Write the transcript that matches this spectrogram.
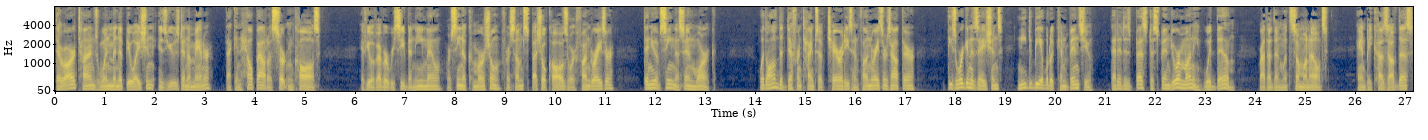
There are times when manipulation is used in a manner that can help out a certain cause. If you have ever received an email or seen a commercial for some special cause or fundraiser, then you have seen this in work. With all the different types of charities and fundraisers out there, these organizations need to be able to convince you that it is best to spend your money with them rather than with someone else and because of this,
